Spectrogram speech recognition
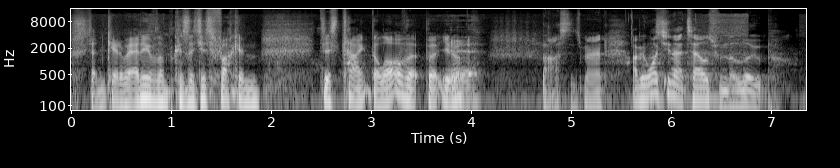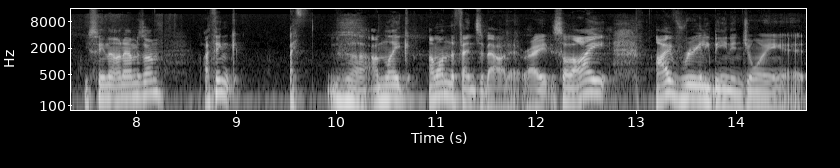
I didn't care about any of them because they just fucking just tanked a lot of it. But you know, Bastards, man. I've been watching that Tales from the Loop. You seen that on Amazon? I think I, I'm like I'm on the fence about it, right? So I I've really been enjoying it,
